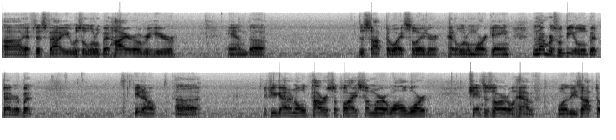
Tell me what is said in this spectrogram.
uh, if this value was a little bit higher over here and uh, this opto isolator had a little more gain the numbers would be a little bit better. But you know, uh, if you got an old power supply somewhere, a wall wart, chances are it'll have one of these opto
